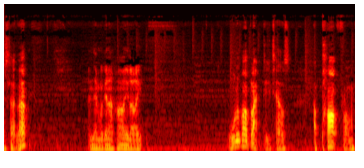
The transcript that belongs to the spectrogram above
Just like that. And then we're going to highlight all of our black details apart from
